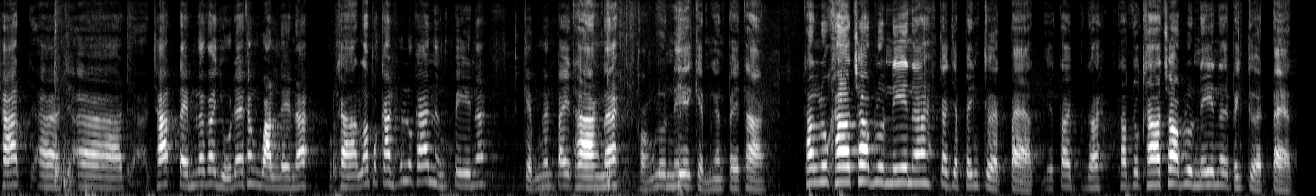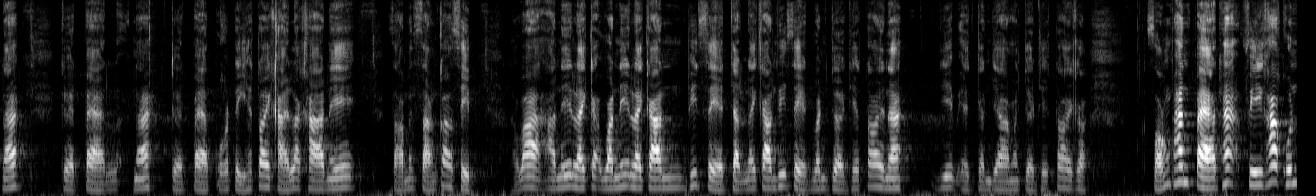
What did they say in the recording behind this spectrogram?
ชาร์จเอ่อเอ่อชาร์จเต็มแล้วก็อยู่ได้ทั้งวันเลยนะลูกค้ารับประกันให้ลูกค้า 1 ปีนะ เก็บเงินไปลายทางนะ ของรุ่นนี้เก็บเงินไปลายทาง ถ้าลูกค้าชอบรุ่นนี้นะ ก็จะเป็นเกิด8เดี๋ยวใต้นะถ้าลูกค้าชอบรุ่นนี้นะเป็นเกิด 8 นะ เกิด8นะเกิด 8 ปกติให้ต้อยขายราคานี้3 3 9 0แต่ว่าอันนี้รายการวันนี้รายการพิเศษจัดรายการพิเศษวันเกิดเฮียต้อยนะ21กันยามันเกิดเฮียต้อยก็2,800ฮะฟรีค่าขน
